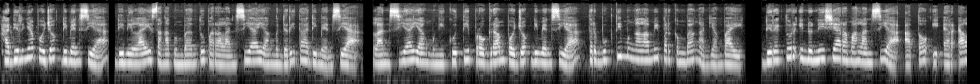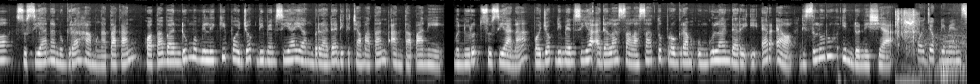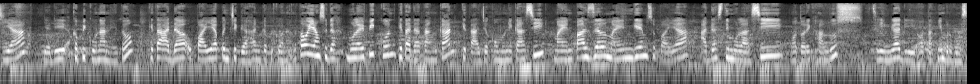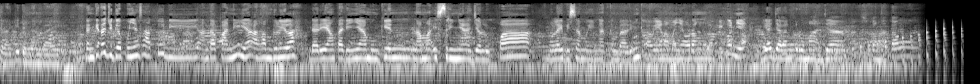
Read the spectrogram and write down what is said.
Hadirnya pojok demensia dinilai sangat membantu para lansia yang menderita demensia. Lansia yang mengikuti program pojok demensia terbukti mengalami perkembangan yang baik. Direktur Indonesia Ramah Lansia atau IRL Susiana Nugraha mengatakan, Kota Bandung memiliki pojok demensia yang berada di Kecamatan Antapani. Menurut Susiana, pojok demensia adalah salah satu program unggulan dari IRL di seluruh Indonesia pojok demensia, jadi kepikunan itu kita ada upaya pencegahan kepikunan atau yang sudah mulai pikun kita datangkan, kita ajak komunikasi, main puzzle, main game supaya ada stimulasi motorik halus sehingga di otaknya berfungsi lagi dengan baik. Dan kita juga punya satu di Antapani ya, alhamdulillah dari yang tadinya mungkin nama istrinya aja lupa, mulai bisa mengingat kembali. Kalau yang namanya orang pikun ya, dia jalan ke rumah aja, suka nggak tahu.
